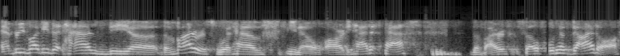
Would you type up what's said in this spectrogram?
everybody that has the uh, the virus would have, you know, already had it passed. The virus itself would have died off,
